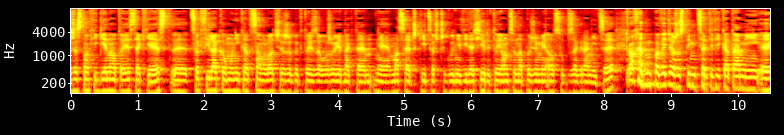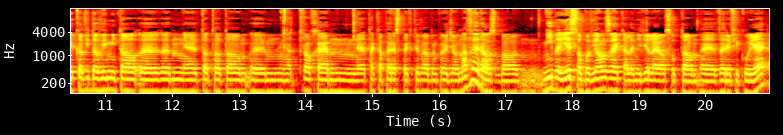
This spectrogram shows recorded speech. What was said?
że z tą higieną to jest jak jest. E, co chwila komunikat w samolocie, żeby ktoś założył jednak te e, maseczki, co szczególnie widać irytujące na poziomie osób z zagranicy. Trochę bym powiedział, że z tymi certyfikatami e, covidowymi to, to, to, to trochę taka perspektywa bym powiedział na wyrost, bo niby jest obowiązek, ale niewiele osób to weryfikuje.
